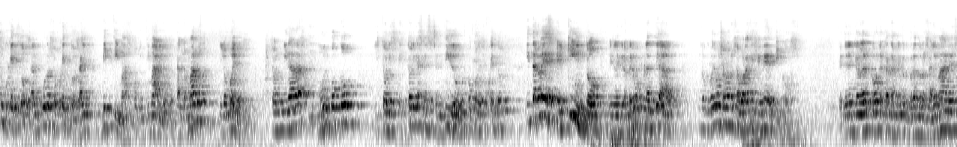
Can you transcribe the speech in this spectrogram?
sujetos, hay puros objetos, hay víctimas o victimarios, están los malos y los buenos. Son miradas muy poco históricas en ese sentido, muy poco de sujetos. Y tal vez el quinto, en el que nos queremos plantear, lo que podemos llamar los abordajes genéticos, que tienen que ver con, están también recuperando los alemanes,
